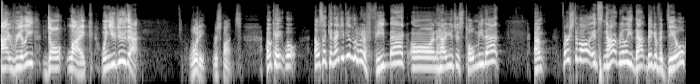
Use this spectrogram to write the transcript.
I really don't like when you do that. Woody responds, okay, well, Elsa, can I give you a little bit of feedback on how you just told me that? Um, First of all, it's not really that big of a deal.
